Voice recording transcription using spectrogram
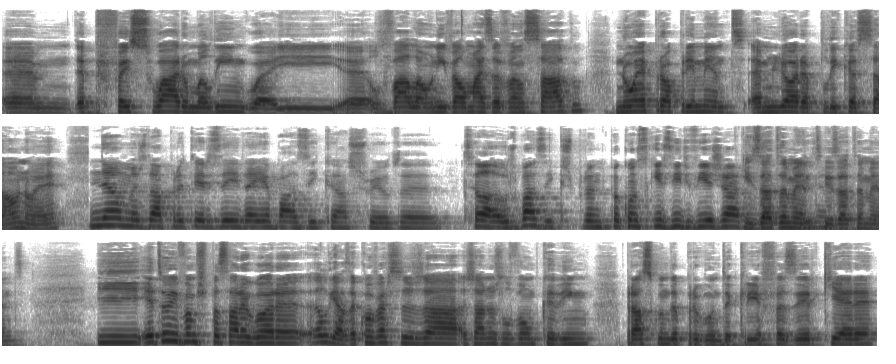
ehm, aperfeiçoar uma língua e eh, levá-la a um nível mais avançado, não é propriamente a melhor aplicação, não é? Não, mas dá para teres a ideia básica, acho eu, de, sei lá, os básicos, pronto, para conseguires ir viajar. Exatamente, exatamente. E então e vamos passar agora, aliás, a conversa já, já nos levou um bocadinho para a segunda pergunta que queria fazer, que era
